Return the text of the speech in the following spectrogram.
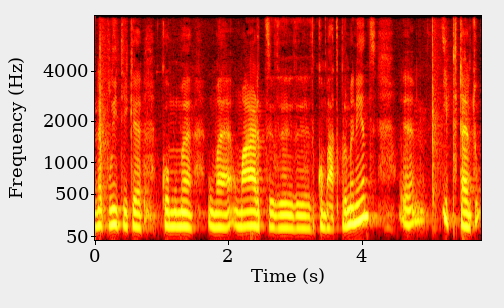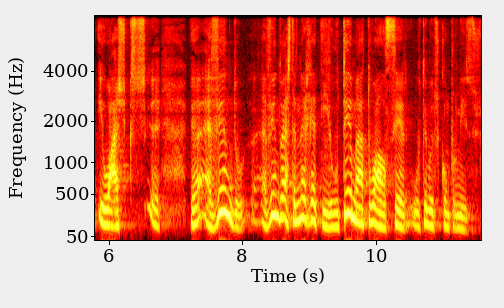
na política como uma, uma, uma arte de, de- de combate permanente. e, portanto, eu acho que, se, havendo, havendo esta narrativa, o tema atual ser o tema dos compromissos,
